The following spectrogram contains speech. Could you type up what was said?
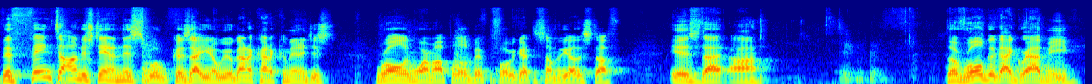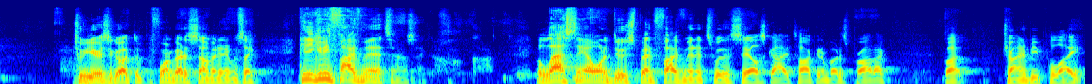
the thing to understand, and this because I, you know, we were going to kind of come in and just roll and warm up a little bit before we get to some of the other stuff, is that uh, the Rollga guy grabbed me two years ago at the Perform Better Summit and was like, "Can you give me five minutes?" And I was like, "Oh God!" The last thing I want to do is spend five minutes with a sales guy talking about his product, but trying to be polite.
